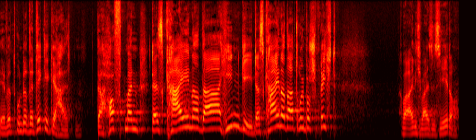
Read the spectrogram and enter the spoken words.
der wird unter der Decke gehalten. Da hofft man, dass keiner da hingeht, dass keiner darüber spricht. Aber eigentlich weiß es jeder.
